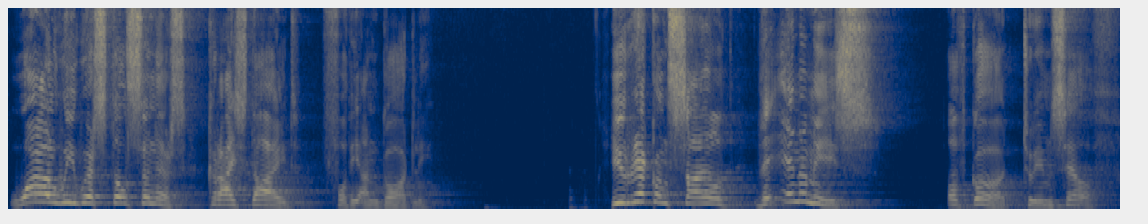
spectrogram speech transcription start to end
While we were still sinners, Christ died for the ungodly. He reconciled the enemies of God to himself.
